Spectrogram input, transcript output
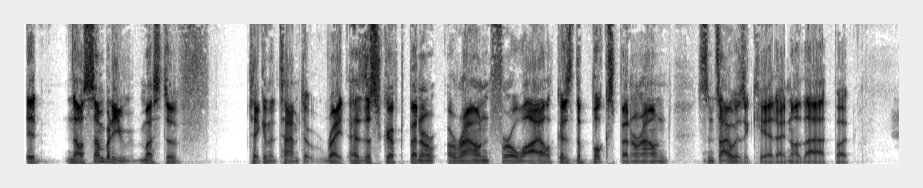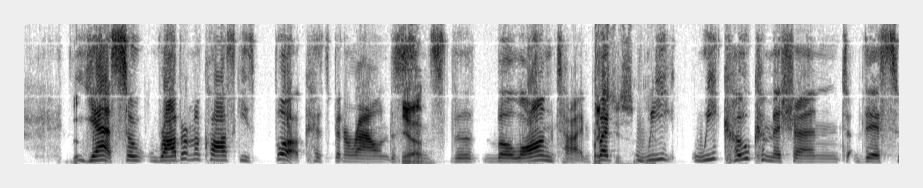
It now somebody must have taken the time to write. Has the script been a- around for a while? Because the book's been around since I was a kid. I know that, but Yes, so Robert McCloskey's book has been around Yeah. since the the long time. But we we co-commissioned this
